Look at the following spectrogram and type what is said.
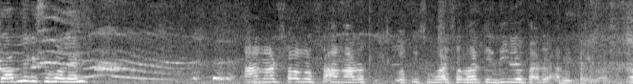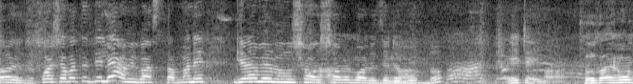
তো আপনি কিছু বলেন? আমার সমস্যা আমার কিছু পয়সা পাতি দিলে পারে আমি তাই পয়সা পাতি দিলে আমি বাঁচতাম। মানে গ্রামের মানুষ সহজ সরল ভাবে যেটা বলল এইটাই তো যাই হোক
